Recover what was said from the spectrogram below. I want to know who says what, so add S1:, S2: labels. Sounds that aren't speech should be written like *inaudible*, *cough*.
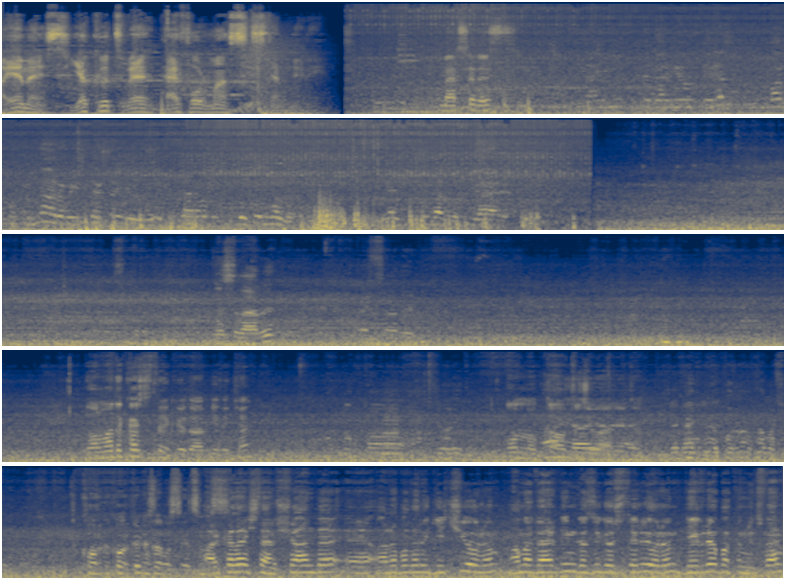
S1: AMS Yakıt ve Performans Sistemleri
S2: Mercedes.
S3: Sen YouTube'da Ganyanlık'ta yaz. Bak bakalım ne araba istersen görüyorum. Bir araba dokunma da. Gel şuradan bak yani.
S2: Nasıl abi?
S3: Evet abi.
S2: Normalde kaç litre yakıyordu abi gelirken?
S3: Civarıydı.
S2: 10.6 civarıydı.
S3: Başladım.
S2: Korku korku gaza basıyorsunuz.
S3: Arkadaşlar şu anda e, arabaları geçiyorum ama verdiğim gazı gösteriyorum. Devre bakın lütfen.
